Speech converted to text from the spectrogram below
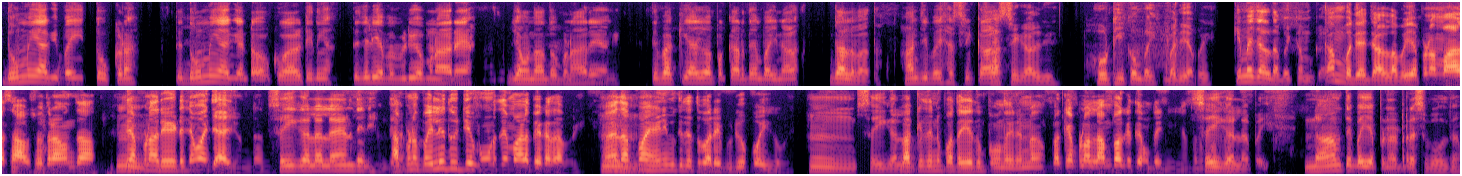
ਦੋਵੇਂ ਆ ਗਈ ਬਾਈ ਤੋਕੜਾਂ ਤੇ ਦੋਵੇਂ ਆ ਗਈਆਂ ਟੌਪ ਕੁਆਲਿਟੀ ਦੀਆਂ ਤੇ ਜਿਹੜੀ ਆਪਾਂ ਵੀਡੀਓ ਬਣਾ ਰਹੇ ਆ ਜਿਉਂਦਾਂ ਤੋਂ ਬਣਾ ਰਹੇ ਆਂਗੇ ਤੇ ਬਾਕੀ ਆਜੋ ਆਪਾਂ ਕਰਦੇ ਆਂ ਬਾਈ ਨਾਲ ਗੱਲਬਾਤ। ਹਾਂਜੀ ਬਾਈ ਸਤਿ ਸ੍ਰੀ ਅਕਾਲ। ਸਤਿ ਸ਼੍ਰੀ ਅਕਾਲ ਜੀ। ਹੋ ਠੀਕ ਹੋ ਬਾਈ? ਵਧੀਆ ਬਈ। ਕਿਵੇਂ ਚੱਲਦਾ ਬਾਈ ਕੰਮ ਕੰਮ ਵਧੀਆ ਚੱਲਦਾ ਬਈ ਆਪਣਾ ਮਾਲ ਸਾਫ਼ ਸੁਥਰਾ ਹੁੰਦਾ ਤੇ ਆਪਣਾ ਰੇਟ ਜਮਾ ਜਾਇਜ਼ ਹੁੰਦਾ। ਸਹੀ ਗੱਲ ਆ ਲੈਣ ਦੇ ਨਹੀਂ ਹੁੰਦੇ ਆਪਣਾ ਪਹਿਲੇ ਦੂਜੇ ਫੋਨ ਤੇ ਮਾਲ ਵਿਕਦਾ ਬਈ। ਐਂ ਤਾਂ। ਆਪਾਂ ਹੈ। ਨਹੀਂ ਵੀ ਕਿਤੇ ਦੁਬਾਰੇ ਵੀਡੀਓ ਪਾਈ ਹੋਵੇ। ਹੂੰ ਸਹੀ ਗੱਲ ਆ ਬਾਕੀ ਤੈਨੂੰ ਪਤਾ ਹੀ ਆ ਤੂੰ ਪਾਉਂਦਾ ਹੀ ਰਹਿਣਾ ਬਾਕੀ ਆਪਣਾ ਲਾਂਭਾ ਕਿਤੇ ਆਉਂਦਾ ਹੀ ਨਹੀਂ ਆ, ਸਹੀ। ਗੱਲ ਆ ਬਾਈ। ਨਾਮ ਤੇ ਬਾਈ ਆਪਣਾ ਐਡਰੈਸ ਬੋਲ ਦਿਓ।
